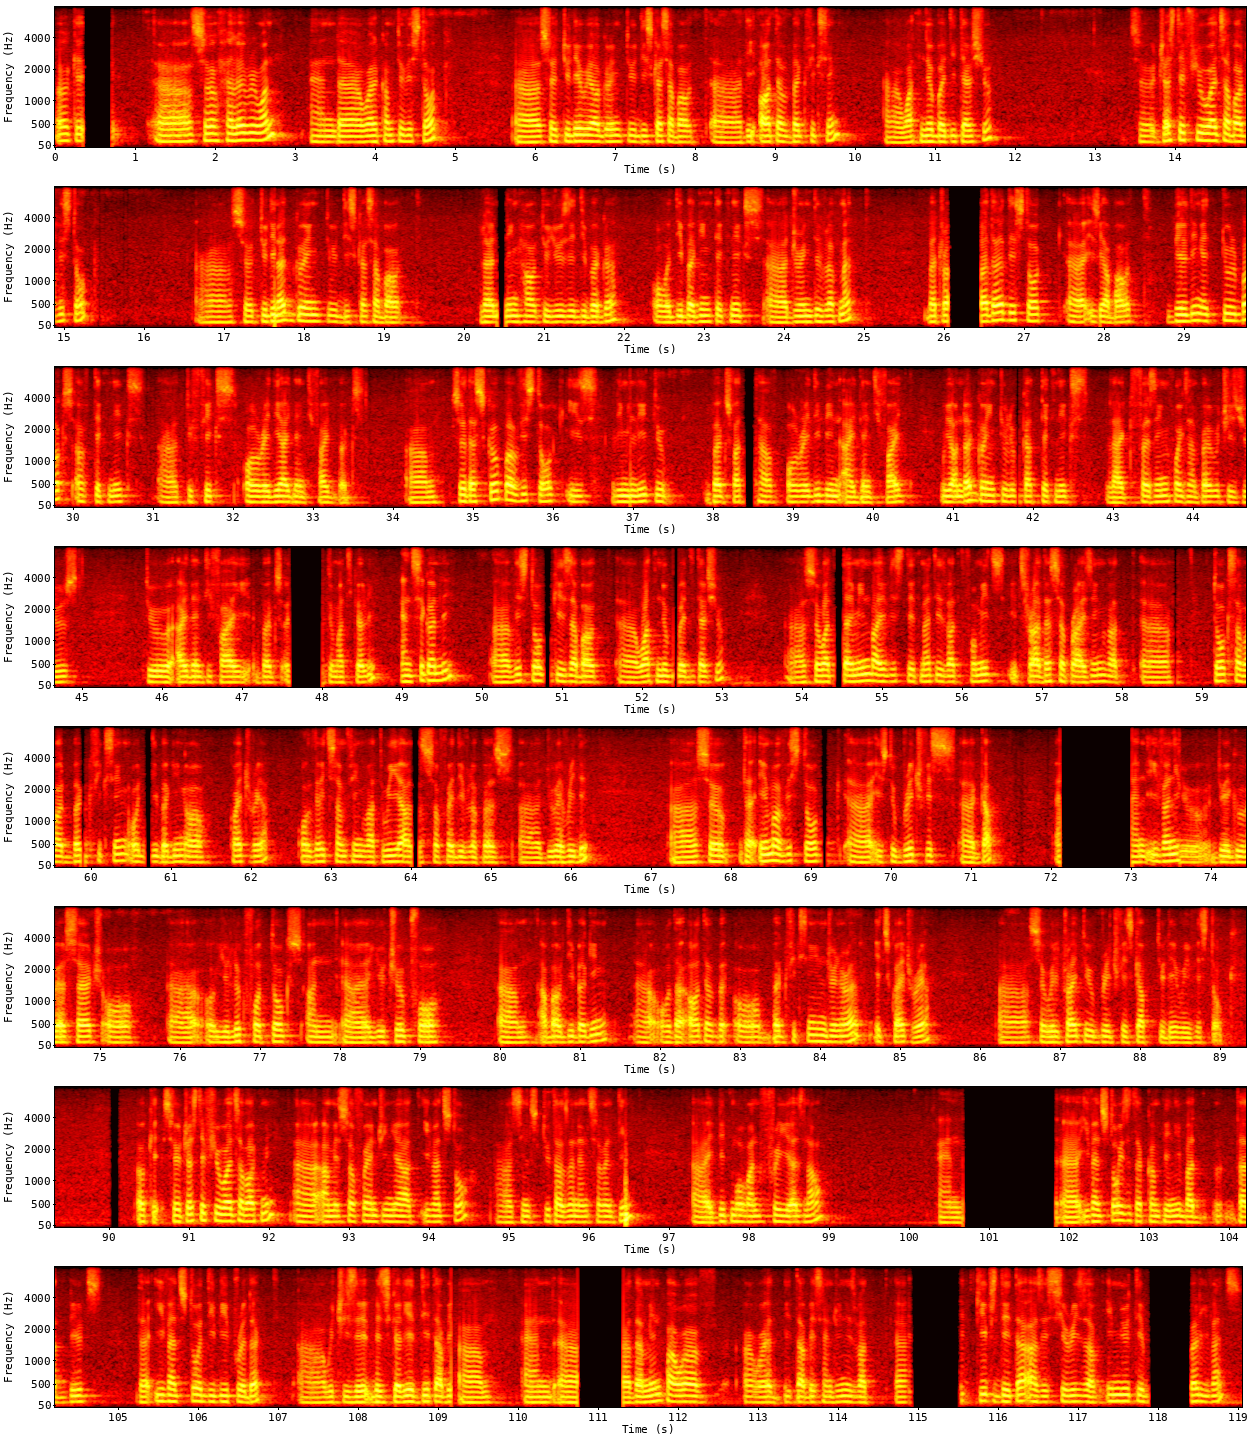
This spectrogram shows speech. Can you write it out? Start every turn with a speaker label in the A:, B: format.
A: Okay, uh, so hello everyone and uh, welcome to this talk. Uh, so today we are going to discuss about uh, the art of bug fixing, uh, what nobody tells you. So just a few words about this talk. Uh, so today not going to discuss about learning how to use a debugger or debugging techniques during development, but rather this talk is about building a toolbox of techniques uh, to fix already identified bugs. Um, so the scope of this talk is limited to bugs that have already been identified. We are not going to look at techniques like fuzzing, for example, which is used to identify bugs automatically. And secondly, uh, this talk is about uh, what nobody tells you. Uh, so what I mean by this statement is that for me, it's, it's rather surprising that uh, talks about bug fixing or debugging are quite rare, although it's something that we as software developers uh, do every day. Uh, so the aim of this talk uh, is to bridge this gap. And, and, even if you do a Google search or, or you look for talks on YouTube for um, about debugging or the bu or bug fixing in general, it's quite rare. Uh, so we'll try to bridge this gap today with this talk. Okay, so just a few words about me. Uh, I'm a software engineer at Event Store uh, since 2017, uh, a bit more than three years now. And uh, Event Store is the company but, that builds the Event Store DB product, which is a, basically a database. Um, and the main power of our database engine is that it keeps data as a series of immutable events.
